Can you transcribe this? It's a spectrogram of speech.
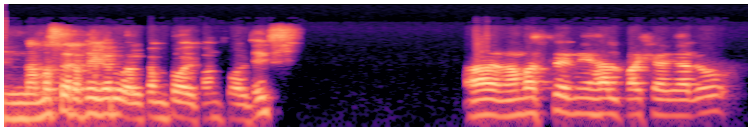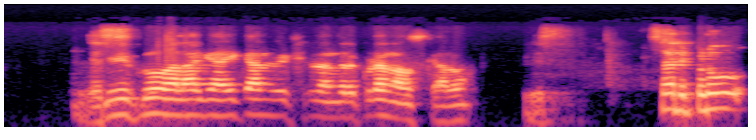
నమస్తే రఫీ గారు వెల్కమ్ టు ఐకాన్ పాలిటిక్స్. ఆ, నమస్తే నిహాల్ పాషా గారు. మీకు అలాగే ఐకాన్ వీక్షకులందరికీ కూడా నమస్కారం. సార్ ఇప్పుడు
